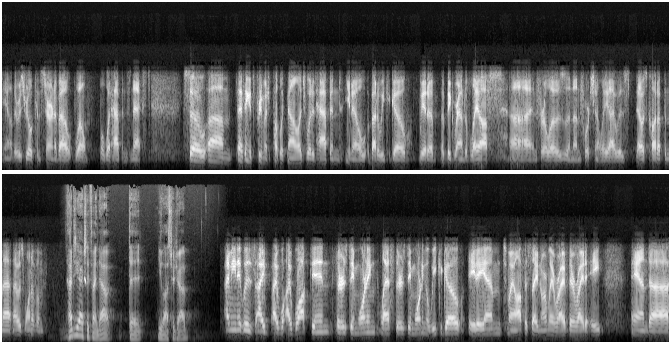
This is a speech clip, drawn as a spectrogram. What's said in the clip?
you know, there was real concern about, well, well, what happens next? So um, I think it's pretty much public knowledge what had happened. You know, about a week ago, we had a, a big round of layoffs uh, and furloughs, and unfortunately, I was I was caught up in that, and I was one of them. How did you actually find out that you lost your job? I mean, it was I, I, I walked in Thursday morning, last Thursday morning, a week ago, 8 a.m. to my office. I normally arrive there right at eight, and uh,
